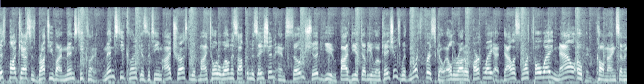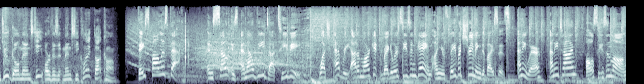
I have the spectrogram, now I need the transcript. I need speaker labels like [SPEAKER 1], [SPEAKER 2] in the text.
[SPEAKER 1] This podcast is brought to you by Men's T Clinic. Men's T Clinic is the team I trust with my total wellness optimization, and so should you. Five DFW locations with North Frisco, Eldorado Parkway at Dallas North Tollway now open. Call 972 GO Men's T or visit mensteclinic.com.
[SPEAKER 2] Baseball is back, and so is MLB.tv. Watch every out of market regular season game on your favorite streaming devices, anywhere, anytime, all season long.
